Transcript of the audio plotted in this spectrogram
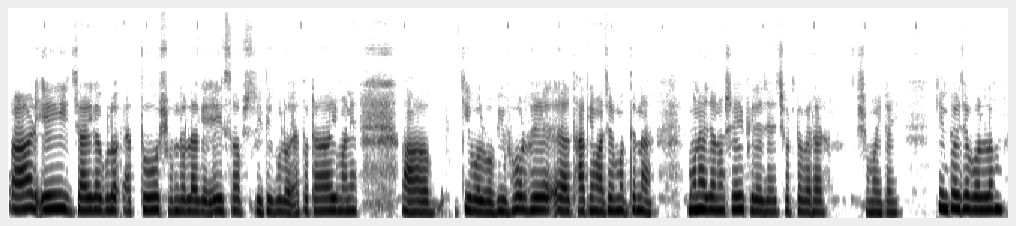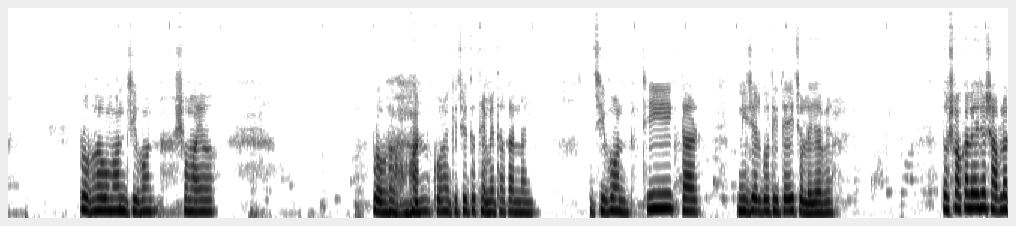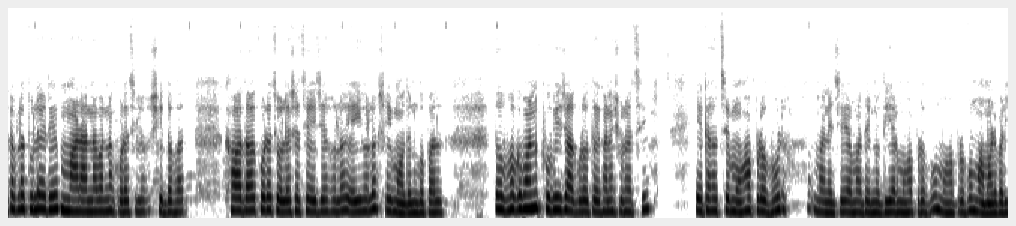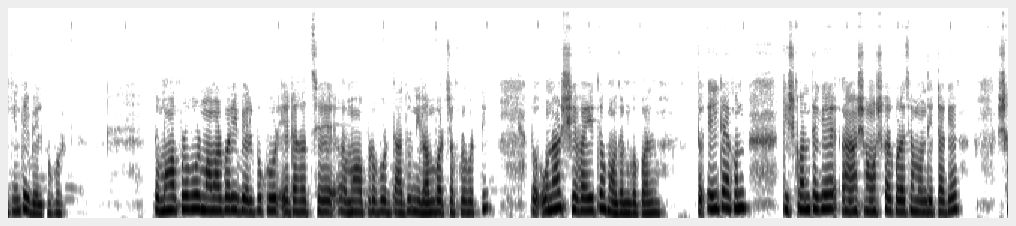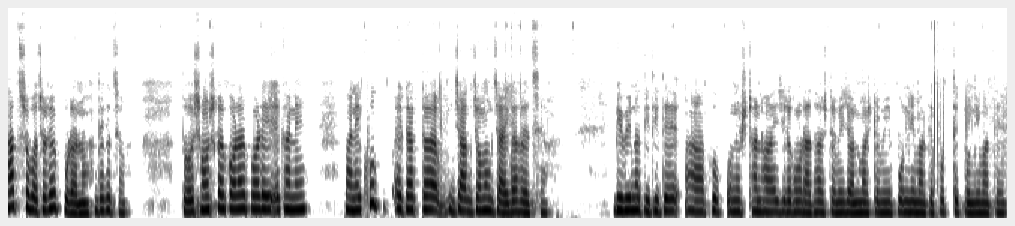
আর এই জায়গাগুলো এত সুন্দর লাগে, এই সব স্মৃতিগুলো এতটাই মানে কি বলব, বিভোর হয়ে থাকে মাঝের মধ্যে না, মনে হয় যেন সেই ফিরে যায় ছোট্টবেলার সময়টাই। কিন্তু ওই যে বললাম, প্রবাহমান জীবন, সময়ও প্রবাহমান, কোনো কিছুই তো থেমে থাকার নাই। জীবন ঠিক তার নিজের গতিতেই চলে যাবে। তো সকালে এই যে শাপলা টাপলা তুলে এনে মা রান্না বান্না করেছিল, সিদ্ধ ভাত। খাওয়া দাওয়া করে চলে এসেছে এই যে হলো, এই হলো সেই মদন গোপাল। তো ভগবান খুবই জাগ্রত এখানে শুনেছি। এটা হচ্ছে মহাপ্রভুর মানে যে আমাদের নদীয়ার মহাপ্রভু, মহাপ্রভুর মামার বাড়ি কিন্তু এই বেলপুকুর। তো মহাপ্রভুর মামার বাড়ি বেলপুকুর, এটা হচ্ছে মহাপ্রভুর দাদু নীলম্বর চক্রবর্তী। তো ওনার সেবায়িত মদন গোপাল। তো এইটা এখন ইস্কন থেকে সংস্কার করেছে মন্দিরটাকে, সাতশো বছরের পুরানো, দেখেছ? তো সংস্কার করার পরে এখানে মানে খুব এটা একটা জাঁকজমক জায়গা হয়েছে। বিভিন্ন তিথিতে খুব অনুষ্ঠান হয়, যেরকম রাধা অষ্টমী জন্মাষ্টমী, পূর্ণিমাতে, প্রত্যেক পূর্ণিমাতে,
